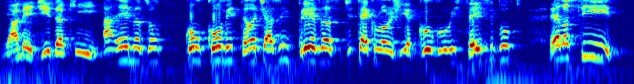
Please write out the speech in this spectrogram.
E à medida que a Amazon, concomitante às empresas de tecnologia Google e Facebook, elas se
